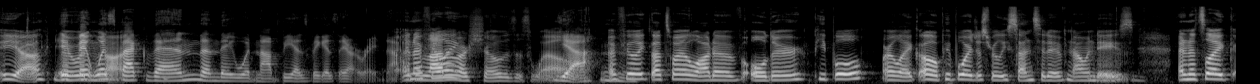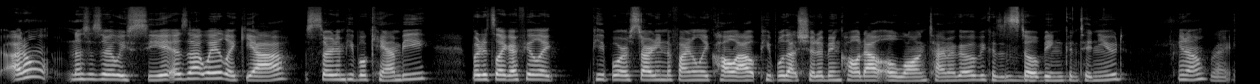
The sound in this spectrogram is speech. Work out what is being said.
Yeah. they if would it was not. back then, then they would not be as big as they are right now. and I a feel lot like- of our shows as well. yeah. I feel mm-hmm. like that's why a lot of older people are like, oh, people are just really sensitive nowadays. Mm-hmm. And it's like, I don't necessarily see it as that way. Like, yeah, certain people can be, but it's like, I feel like people are starting to finally call out people that should have been called out a long time ago because it's still being mm-hmm. continued, you know? Right.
